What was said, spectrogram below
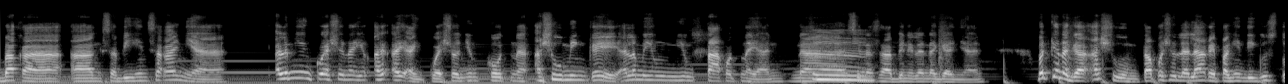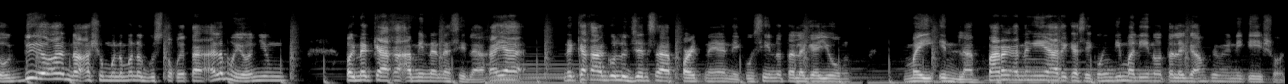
baka ang sabihin sa kanya, alam mo yung question na yung ay, ay, ay question yung quote na assuming ka eh. Alam mo yung yung takot na yan na Mm. sinasabi nila na ganyan. Ba't ka nag-assume? Tapos yung lalaki, pag hindi gusto, di ah, na-assume mo naman na gusto kita. Alam mo yon yung pag nagkakaamin na na sila. Kaya nagkakagulo dyan sa part na yan eh. Kung sino talaga yung may in love. Parang ang nangyayari kasi kung hindi malino talaga ang communication,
